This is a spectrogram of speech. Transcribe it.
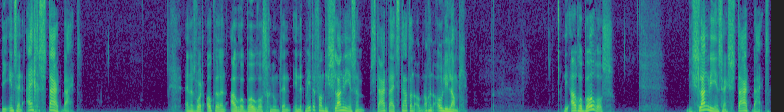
die in zijn eigen staart bijt. En het wordt ook wel een Ouroboros genoemd. En in het midden van die slang die in zijn staart bijt, staat dan ook nog een olielampje. Die Ouroboros, die slang die in zijn staart bijt,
